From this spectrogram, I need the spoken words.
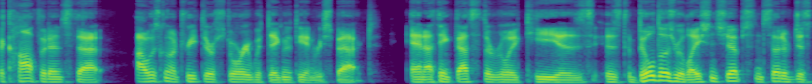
the confidence that I was going to treat their story with dignity and respect. And I think that's the really key is is to build those relationships instead of just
